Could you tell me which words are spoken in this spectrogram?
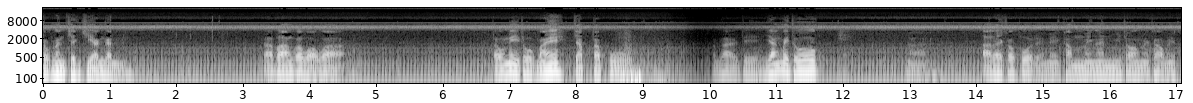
ตกกันเฉียงเฉียงกันตาพามก็บอกว่า ตรงนี้ถูกไหม จับตะปู ได้ทียังไม่ถูกอะไรเขาพูดมีคำมีเงินมีทองมีข้าวมีข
